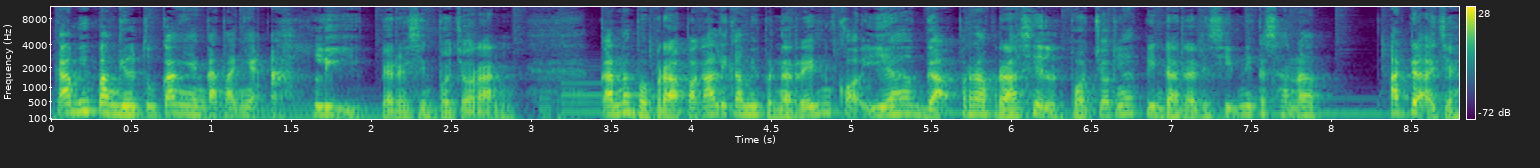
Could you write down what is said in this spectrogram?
kami panggil tukang yang katanya ahli beresin bocoran. Karena beberapa kali kami benerin kok ia nggak pernah berhasil, bocornya pindah dari sini ke sana, ada aja.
